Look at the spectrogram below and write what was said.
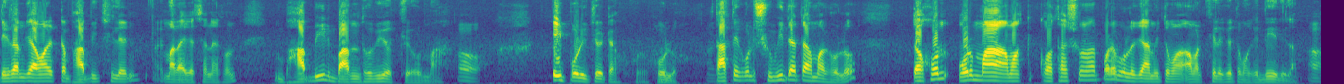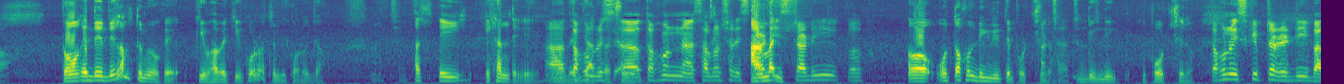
দেখলাম যে আমার একটা ভাবি ছিলেন মারা গেছেন এখন। ভাবির বান্ধবী হচ্ছে ওর মা। এই পরিচয়টা হলো। তাতে করে সুবিধাটা আমার হলো তখন ওর মা আমাকে কথা শোনার পরে বলে যে আমি তোমার আমার ছেলেকে তোমাকে দিয়ে দিলাম। তোমাকে দিয়ে দিলাম তুমি ওকে কীভাবে কি করো তুমি করো যাও। আচ্ছা। এই এখান থেকে তখন সালমান স্টাডি ও- তখন ডিগ্রিতে পড়ছিল। আচ্ছা, আচ্ছা, ডিগ্রি পড়ছিল। তখন ওই স্ক্রিপ্টটা রেডি বা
